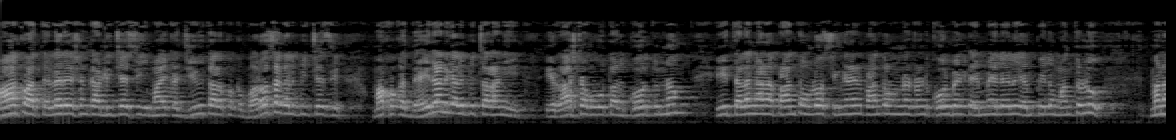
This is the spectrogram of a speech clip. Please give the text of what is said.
మాకు ఆ తెల్ల రేషన్ కార్డు ఇచ్చేసి మా యొక్క జీవితాలకు ఒక భరోసా కల్పించేసి మాకు ఒక ధైర్యాన్ని కల్పించాలని ఈ రాష్ట్ర ప్రభుత్వాన్ని కోరుతున్నాం. ఈ తెలంగాణ ప్రాంతంలో సింగరేణి ప్రాంతంలో ఉన్నటువంటి కోల్బెల్ట్ ఎమ్మెల్యేలు ఎంపీలు మంత్రులు మన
